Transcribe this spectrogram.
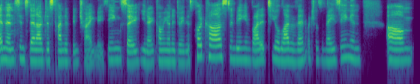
And then since then, I've just kind of been trying new things. So, you know, coming on and doing this podcast and being invited to your live event, which was amazing. And um,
